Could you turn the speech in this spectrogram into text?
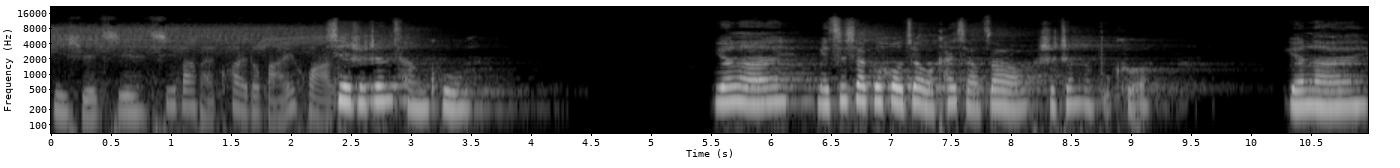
一学期七八百块都白花了。现实真残酷。原来每次下课后叫我开小灶是真的补课。原来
